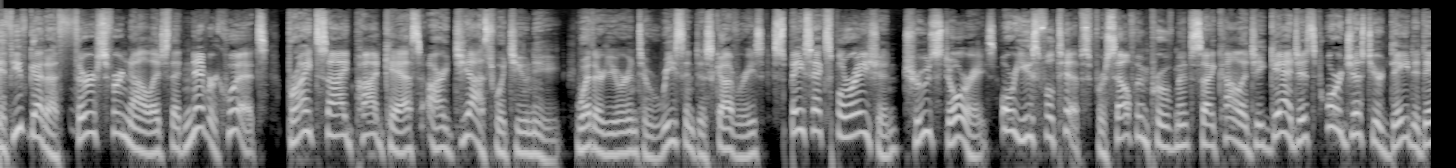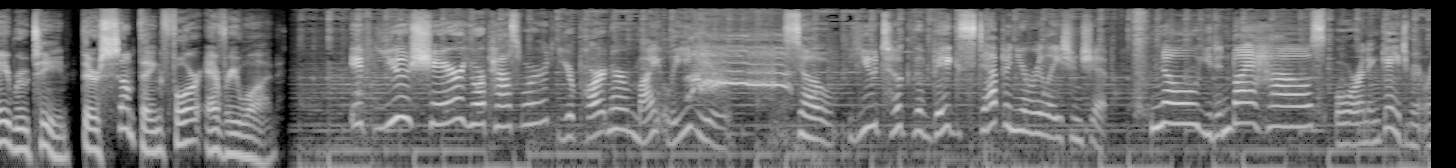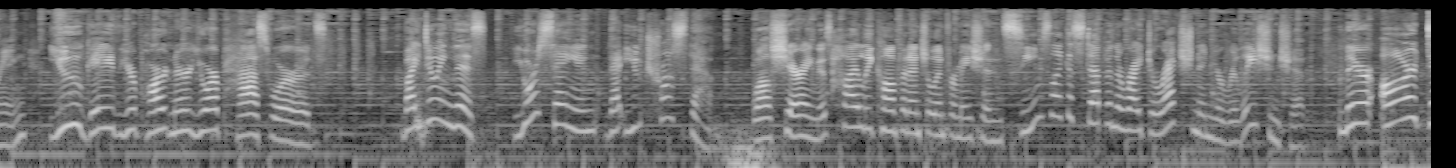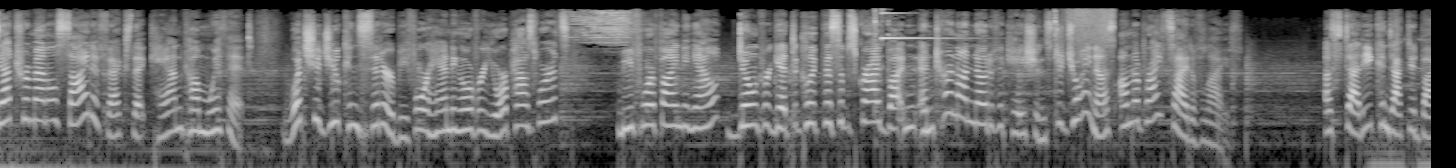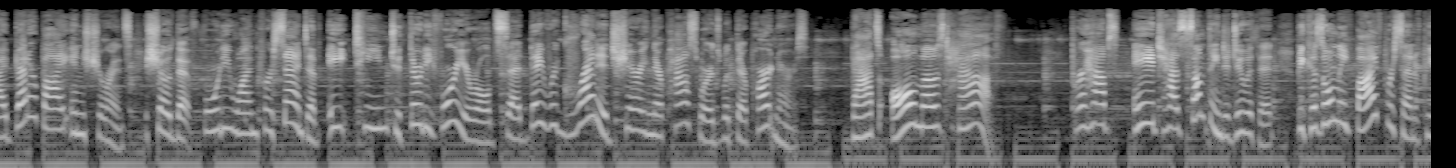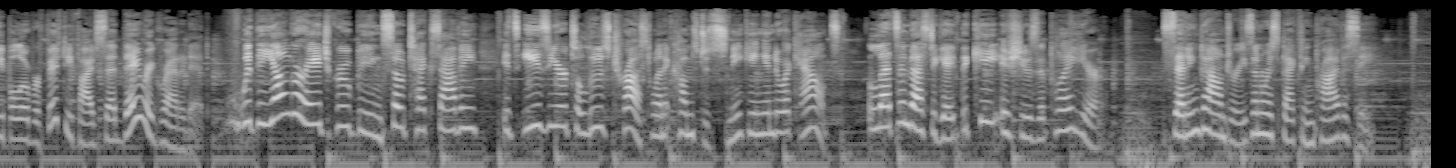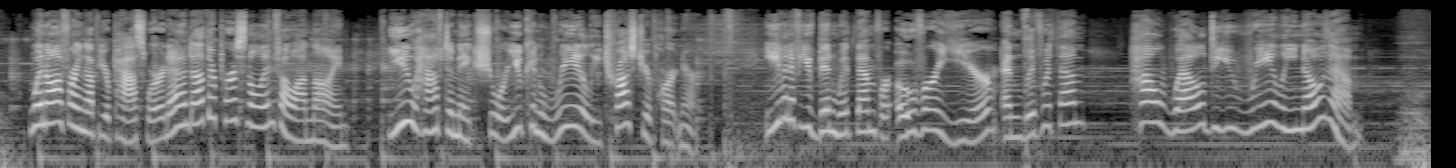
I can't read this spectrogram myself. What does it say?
If you've got a thirst for knowledge that never quits, Brightside Podcasts are just what you need. Whether you're into recent discoveries, space exploration, true stories, or useful tips for self improvement, psychology, gadgets, or just your day to day routine, there's something for everyone. If you share your password, your partner might leave you. So, you took the big step in your relationship. No, you didn't buy a house or an engagement ring. You gave your partner your passwords. By doing this, you're saying that you trust them. While sharing this highly confidential information seems like a step in the right direction in your relationship, there are detrimental side effects that can come with it. What should you consider before handing over your passwords? Before finding out, don't forget to click the subscribe button and turn on notifications to join us on the bright side of life. A study conducted by Better Buy Insurance showed that 41% of 18 to 34 year olds said they regretted sharing their passwords with their partners. That's almost half. Perhaps age has something to do with it because only 5% of people over 55 said they regretted it. With the younger age group being so tech savvy, it's easier to lose trust when it comes to sneaking into accounts. Let's investigate the key issues at play here setting boundaries and respecting privacy. When offering up your password and other personal info online, you have to make sure you can really trust your partner. Even if you've been with them for over a year and live with them, how well do you really know them?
